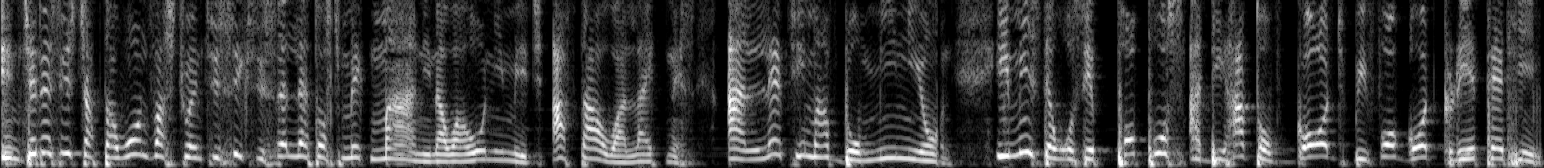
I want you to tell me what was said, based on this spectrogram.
In Genesis chapter 1, verse 26, he said, Let us make man in our own image, after our likeness, and let him have dominion. It means there was a purpose at the heart of God before God created him.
